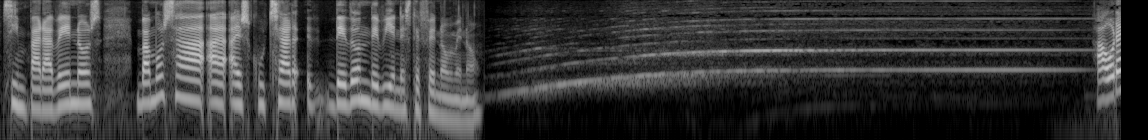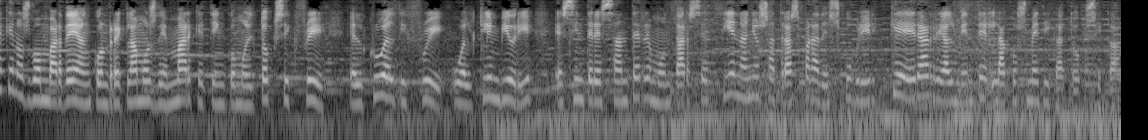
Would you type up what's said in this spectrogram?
sin parabenos. Vamos a escuchar de dónde viene este fenómeno. Ahora que nos bombardean con reclamos de marketing como el Toxic Free, el Cruelty Free o el Clean Beauty, es interesante remontarse 100 años atrás para descubrir qué era realmente la cosmética tóxica.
